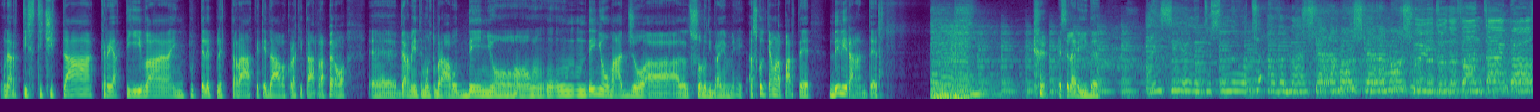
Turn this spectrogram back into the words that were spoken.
un'artisticità creativa in tutte le plettrate che dava con la chitarra, però eh, veramente molto bravo, degno, un, un degno omaggio a- al solo di Brian May. Ascoltiamo la parte delirante. e se la ride. Scaramouche, will you do the fandango?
